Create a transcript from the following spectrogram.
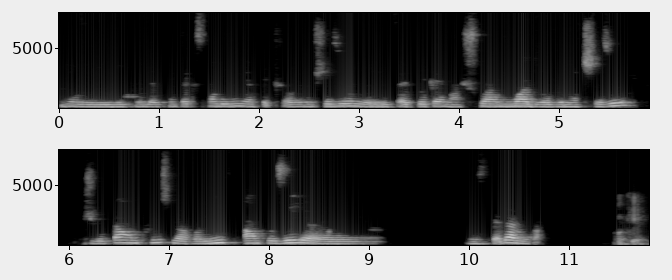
bon, le, le, contexte pandémie a fait que je suis revenue chez eux, mais ça a été quand même un choix, moi, de revenir chez eux. Je vais pas, en plus, leur imposer euh, états d'âme, quoi. Ok.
